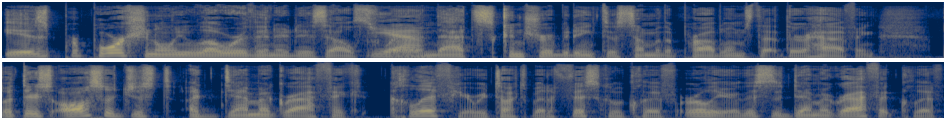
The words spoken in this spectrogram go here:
is proportionally lower than it is elsewhere, Yeah. and that's contributing to some of the problems that they're having. But there's also just a demographic cliff here. We talked about a fiscal cliff earlier. This is a demographic cliff.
